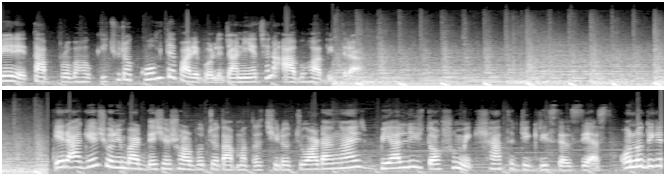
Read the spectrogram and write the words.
বেড়ে তাপপ্রবাহ কিছুটা কমতে পারে বলে জানিয়েছেন আবহাওয়াবিদরা। এর আগে শনিবার দেশের সর্বোচ্চ তাপমাত্রা ছিল চুয়াডাঙ্গায় বিয়াল্লিশ দশমিক সাত ডিগ্রি সেলসিয়াস। অন্যদিকে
